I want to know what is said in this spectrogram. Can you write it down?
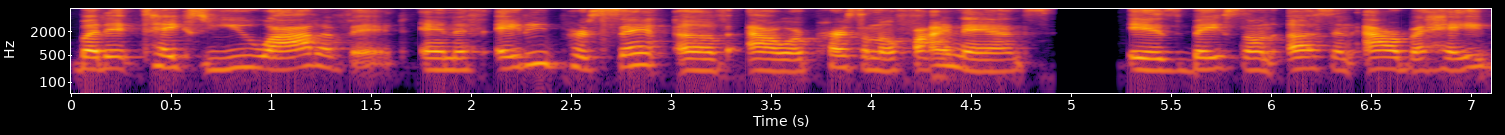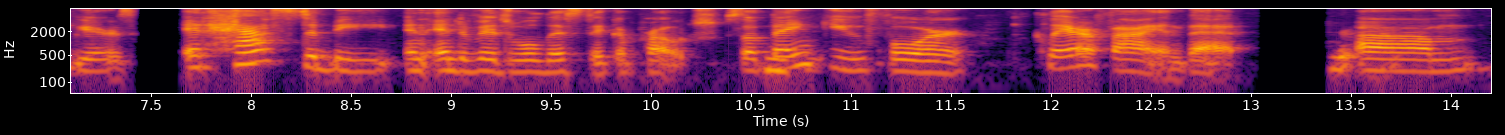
but it takes you out of it. And if 80% of our personal finance is based on us and our behaviors, it has to be an individualistic approach. So mm-hmm. thank you for clarifying that. Um,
